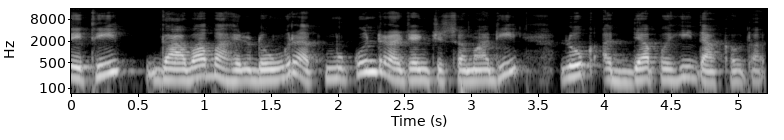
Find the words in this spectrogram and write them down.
तेथी गावाबाहेर डोंगरात मुकुंदराजांची समाधी लोक अद्यापही दाखवतात.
